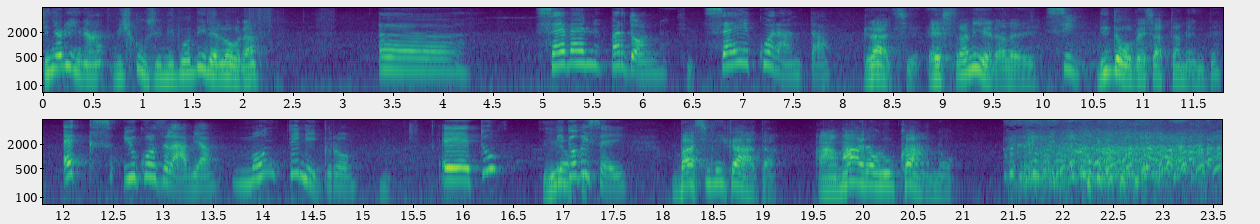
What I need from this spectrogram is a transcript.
Signorina, mi scusi, mi può dire l'ora? Uh, eh, seven, pardon, 6.40. Grazie. È straniera lei? Sì, Di dove esattamente? ex Jugoslavia, Montenegro. Mm. E tu? Di dove sei? Basilicata, Amaro Lucano.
